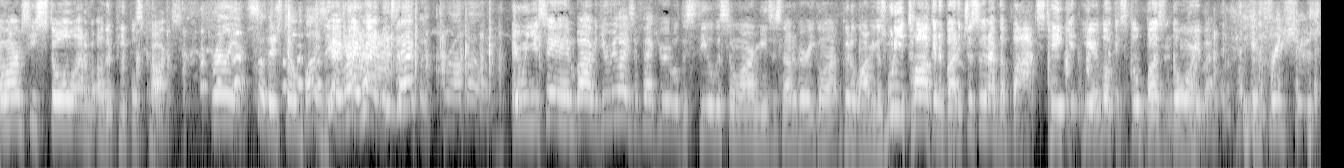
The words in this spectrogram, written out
alarms he stole out of other people's cars. Brilliant. So they're still buzzing. Yeah, right, right, exactly. Bravo. And when you say to him, Bobby, do you realize the fact you're able to steal this alarm means it's not a very good alarm? He goes, What are you talking about? It just doesn't have the box. Take it. Here, look, it's still buzzing. Don't worry about it. You get free shoes.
